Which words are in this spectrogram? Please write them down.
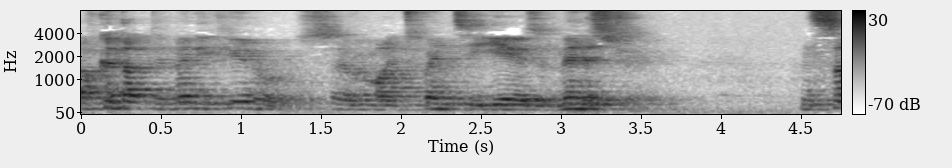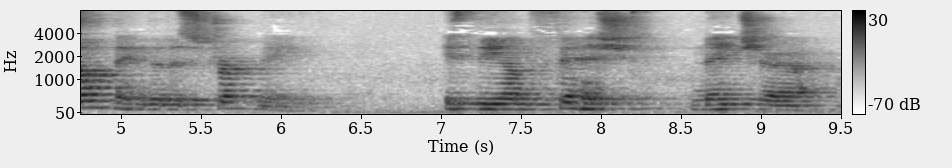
I've conducted many funerals over my 20 years of ministry, and something that has struck me is the unfinished nature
